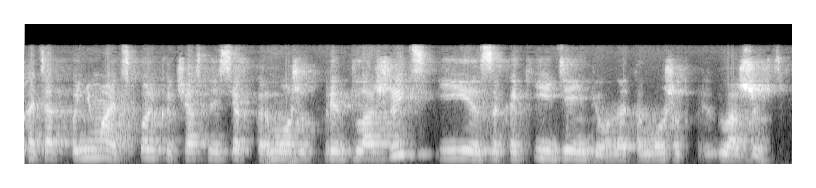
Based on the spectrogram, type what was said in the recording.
хотят понимать, сколько частный сектор может предложить и за какие деньги он это может предложить.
